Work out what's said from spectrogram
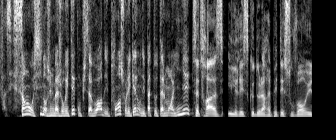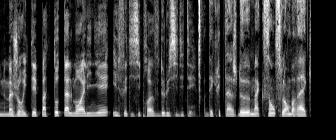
Enfin, c'est sain aussi dans une majorité qu'on puisse avoir des points sur lesquels on n'est pas totalement aligné. Cette phrase, il risque de la répéter souvent, une majorité pas totalement alignée, il fait ici preuve de lucidité. Décryptage de Maxence Lambrec.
